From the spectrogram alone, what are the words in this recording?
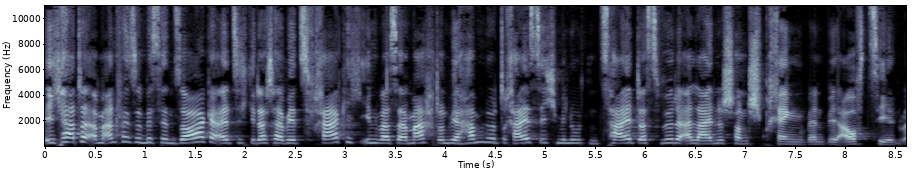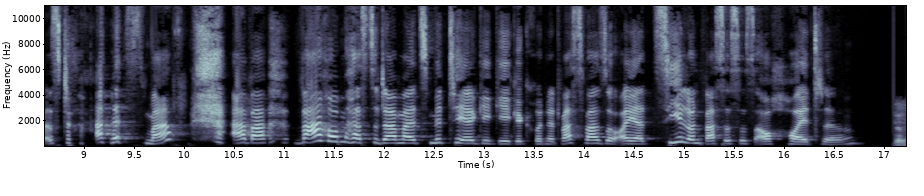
ich hatte am Anfang so ein bisschen Sorge, als ich gedacht habe, jetzt frage ich ihn, was er macht und wir haben nur 30 Minuten Zeit. Das würde alleine schon sprengen, wenn wir aufzählen, was du alles machst. Aber warum hast du damals mit TLGG gegründet? Was war so euer Ziel und was ist es auch heute? Das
